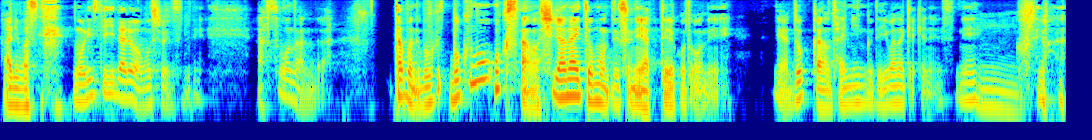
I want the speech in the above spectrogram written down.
あります。盛りすぎだろうは面白いですね。あ、そうなんだ。多分ね、僕、僕の奥さんは知らないと思うんですよね、やってることをね。いや、どっかのタイミングで言わなきゃいけないですね。うんこれは。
